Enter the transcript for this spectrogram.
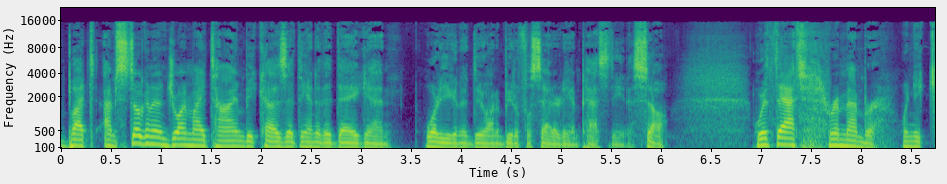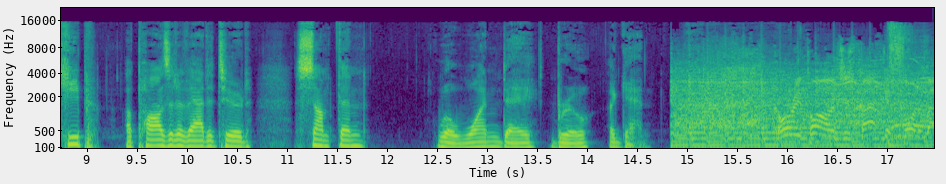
But I'm still going to enjoy my time because at the end of the day, again, what are you going to do on a beautiful Saturday in Pasadena? So, with that, remember when you keep a positive attitude, something will one day brew again. Cory Paus is back at quarterback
